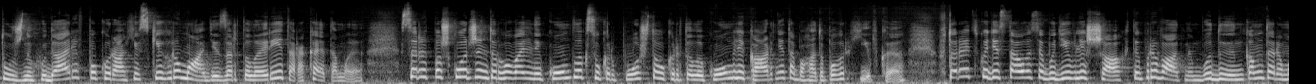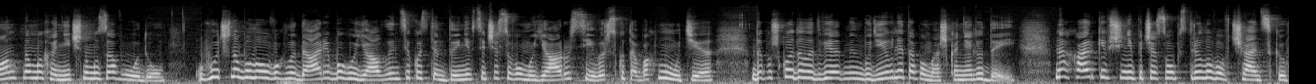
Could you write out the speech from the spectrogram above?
потужних ударів по Курахівській громаді з артилерії та ракетами. Серед пошкоджень торговельний комплекс, Укрпошта, Укртелеком, лікарня та багатоповерхівки. В Торецьку дісталося будівлі шахти, приватним будинкам та ремонтно-механічному заводу. Гучно було у Вугледарі, Богоявленці, Костянтинівці, Часовому Яру, Сіверську та Бахмуті, де пошкодили дві адмінбудівлі та помешкання людей. На Харківщині під час обстрілу вовчанських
